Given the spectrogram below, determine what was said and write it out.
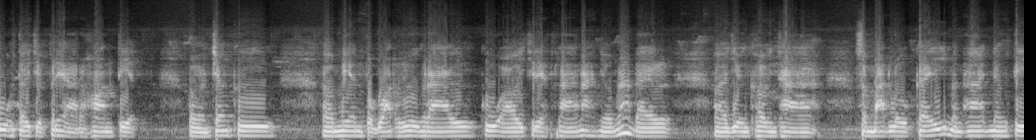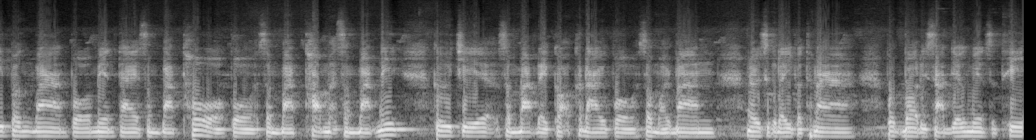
បួសទៅជាព្រះអរហន្តទៀតព្រោះអញ្ចឹងគឺមានប្រវត្តិរឿងរ៉ាវគួរឲ្យជ្រះថ្លាណាស់ញោមណាដែលយើងឃើញថា សម្បត្តិលោកីมันអាចនឹងទីពឹងបានព្រោះមានតែសម្បត្តិធម៌ព្រោះសម្បត្តិធម្មសម្បត្តិនេះគឺជាសម្បត្តិដែលកក់ក្ដៅព្រោះសូមឲ្យបាននៅសេចក្តីប្រាថ្នាពុទ្ធបរិស័ទយើងមានសទ្ធា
